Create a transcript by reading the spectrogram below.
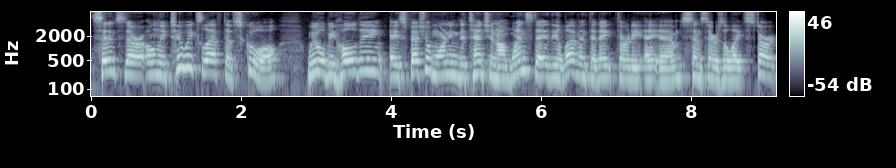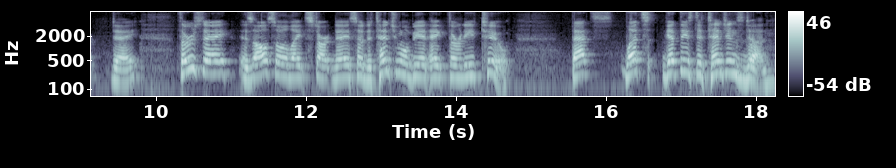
Since there are only two weeks left of school, we will be holding a special morning detention on Wednesday the 11th at 8.30 a.m. since there's a late start day. Thursday is also a late start day, so detention will be at 8.30 too. That's, let's get these detentions done.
